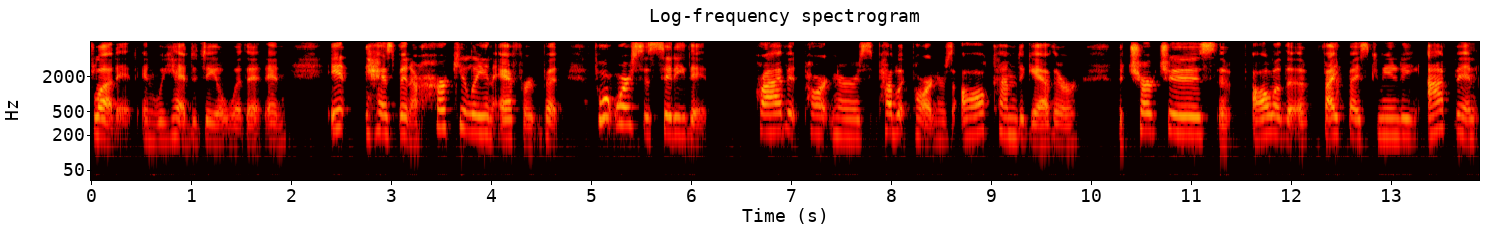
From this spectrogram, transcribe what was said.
flooded, and we had to deal with it. And it has been a Herculean effort, but Fort Worth's a city that private partners, public partners all come together the churches, the, all of the faith based community. I've been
